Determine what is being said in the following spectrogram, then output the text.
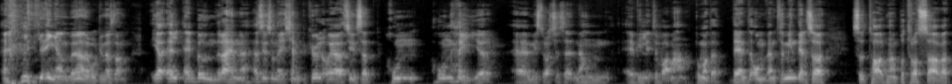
Jeg liker ingen andra i den boken nesten. Jeg, jeg, jeg beundrer henne. Jeg syns hun er kjempekul, og jeg syns at hun, hun høyer eh, Mr. Rochester når hun er villig til å være med han på en måte. Det er ikke omvendt. For min del så, så tar hun ham på tross av at,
